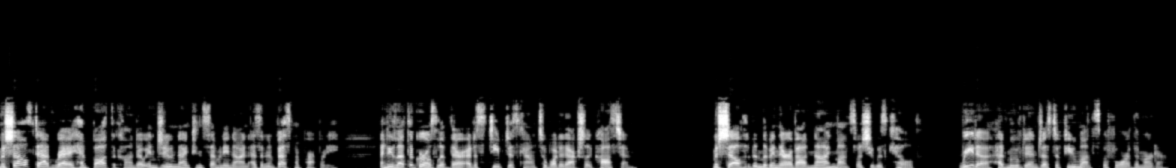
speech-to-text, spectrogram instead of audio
Michelle's dad Ray had bought the condo in June 1979 as an investment property, and he let the girls live there at a steep discount to what it actually cost him. Michelle had been living there about nine months when she was killed. Rita had moved in just a few months before the murder.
